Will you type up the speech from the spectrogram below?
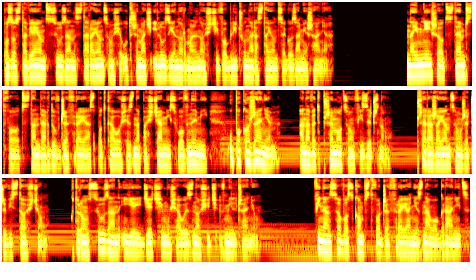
pozostawiając Susan starającą się utrzymać iluzję normalności w obliczu narastającego zamieszania. Najmniejsze odstępstwo od standardów Jeffreya spotkało się z napaściami słownymi, upokorzeniem, a nawet przemocą fizyczną, przerażającą rzeczywistością, którą Susan i jej dzieci musiały znosić w milczeniu. Finansowo skąpstwo Jeffreya nie znało granic,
